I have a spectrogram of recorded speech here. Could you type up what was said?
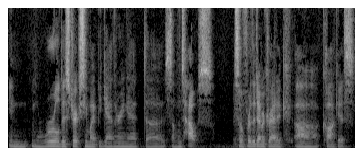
in more rural districts. You might be gathering at uh, someone's house. So for the Democratic uh, caucus,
